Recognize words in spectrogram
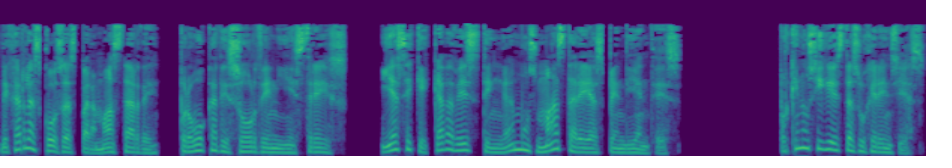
Dejar las cosas para más tarde provoca desorden y estrés, y hace que cada vez tengamos más tareas pendientes. ¿Por qué no sigue estas sugerencias?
